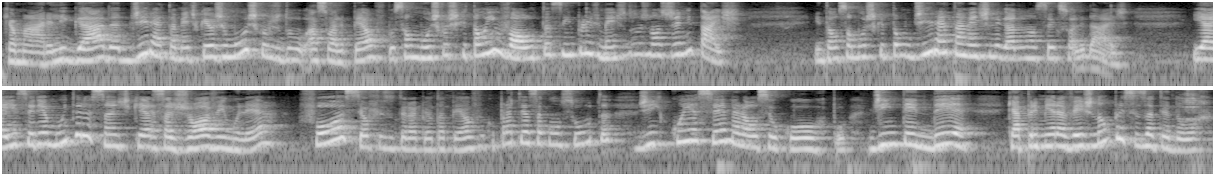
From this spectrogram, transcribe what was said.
que é uma área ligada diretamente, porque os músculos do assoalho pélvico são músculos que estão em volta simplesmente dos nossos genitais. Então são músculos que estão diretamente ligados à nossa sexualidade. E aí seria muito interessante que essa jovem mulher fosse ao fisioterapeuta pélvico para ter essa consulta de conhecer melhor o seu corpo, de entender que a primeira vez não precisa ter dor,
